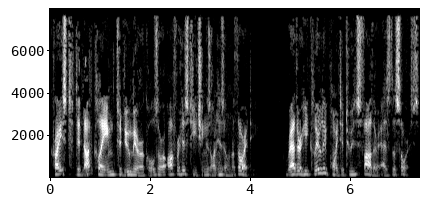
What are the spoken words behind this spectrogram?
Christ did not claim to do miracles or offer his teachings on his own authority. Rather, he clearly pointed to his Father as the source.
